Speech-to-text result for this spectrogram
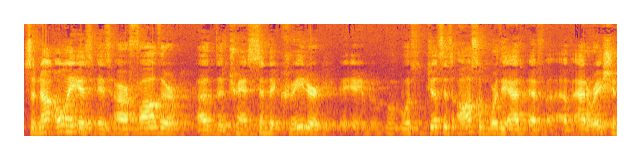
So not only is, is our Father uh, the transcendent creator, what's just as awesome, worthy of, of, of, adoration,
